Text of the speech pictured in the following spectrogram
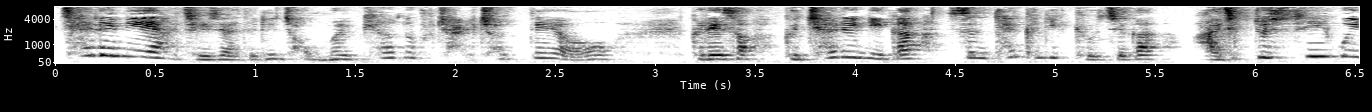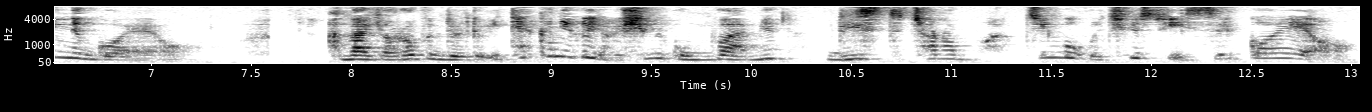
체르니의 제자들이 정말 피아노를 잘 쳤대요. 그래서 그 체르니가 쓴 테크닉 교재가 아직도 쓰이고 있는 거예요. 아마 여러분들도 이 테크닉을 열심히 공부하면 리스트처럼 멋진 곡을 칠 수 있을 거예요.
